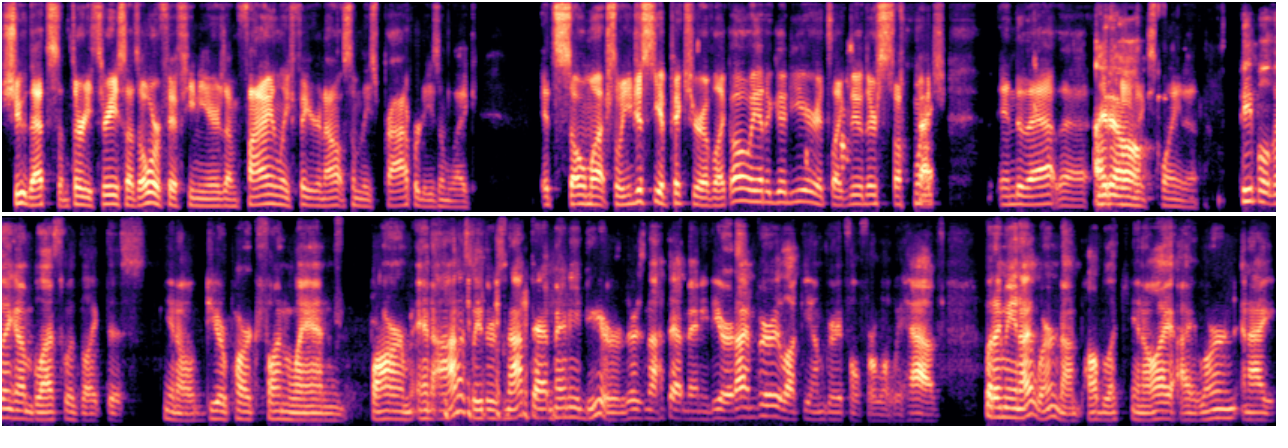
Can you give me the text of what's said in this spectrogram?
Shoot, that's I'm 33, so that's over 15 years. I'm finally figuring out some of these properties. and like, it's so much. So when you just see a picture of like, oh, we had a good year, it's like, dude, there's so much into that that I know. explain it. People think I'm blessed with like this, you know, deer park funland farm. And honestly, there's not that many deer. There's not that many deer. And I'm very lucky. I'm grateful for what we have. But I mean, I learned on public, you know, I, I learned and I,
